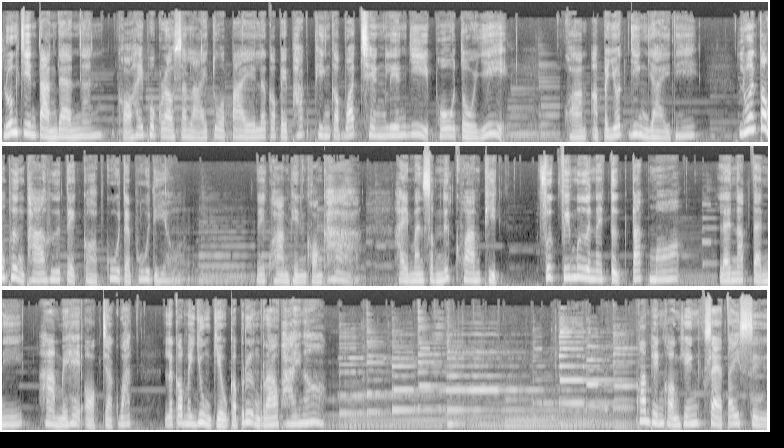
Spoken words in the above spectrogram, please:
หลวงจีนต่างแดนนั้น ขอให้พวกเราสลายตัวไปแล้วก็ไปพักพิงกับวัดเชงเลี้ยงยี่โพโตยี่ ความอัปยศยิ่งใหญ่นี้ล้วนต้องพึ่งพาฮือเต็กกอบกู้แต่ผู้เดียว ในความเห็นของข้าให้มันสำนึกความผิด ฝึกฝีมือในตึกตักม้อ และนับแต่นี้ห้ามไม่ให้ออกจากวัด แล้วก็ไม่ยุ่งเกี่ยวกับเรื่องราวภายนอก ความเห็นของเค้งแสใต้สื่อ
